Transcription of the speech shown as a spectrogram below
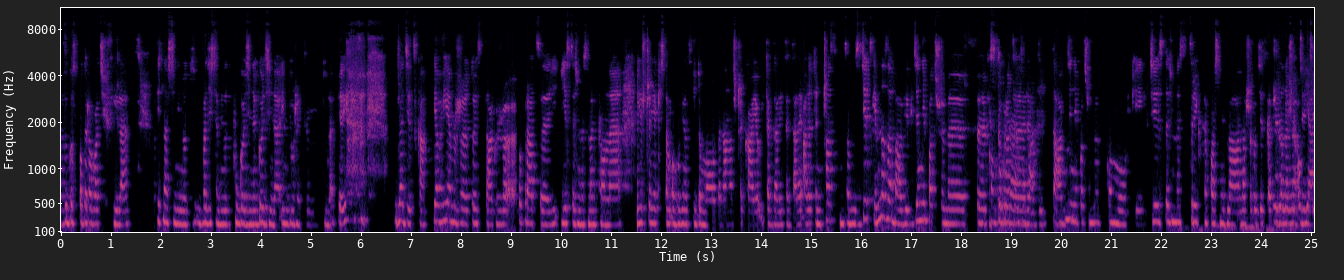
wygospodarować chwilę, 15 minut, 20 minut, pół godziny, godzinę, im dłużej, tym, tym lepiej. Dla dziecka. Ja wiem, że to jest tak, że po pracy jesteśmy zmęczone, jeszcze jakieś tam obowiązki domowe na nas czekają i tak dalej, i tak dalej, ale ten czas spędzony z dzieckiem na zabawie, gdzie nie patrzymy w komputery, tak, gdzie nie patrzymy w komórki, gdzie jesteśmy stricte właśnie dla naszego dziecka, czy dla naszych dzieci.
